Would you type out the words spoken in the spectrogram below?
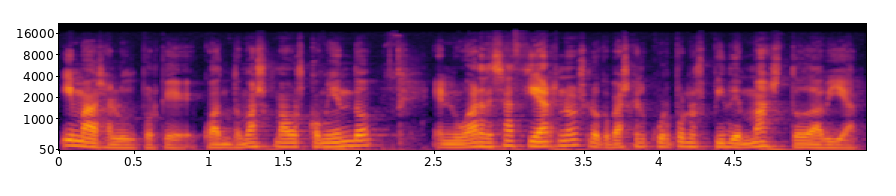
y más salud, porque cuanto más vamos comiendo, en lugar de saciarnos, lo que pasa es que el cuerpo nos pide más todavía.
